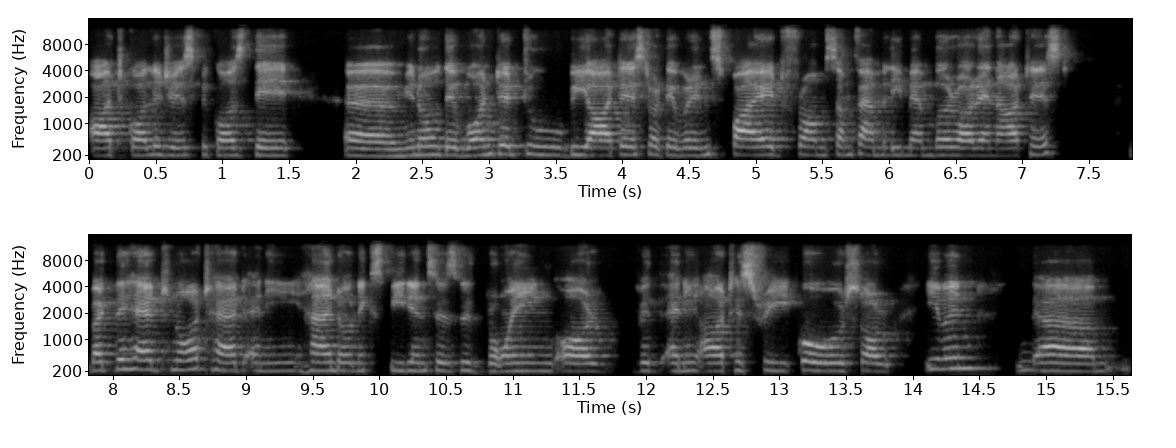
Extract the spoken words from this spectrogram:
art colleges because they um, you know they wanted to be artists or they were inspired from some family member or an artist but they had not had any hand-on experiences with drawing or with any art history course or even um,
